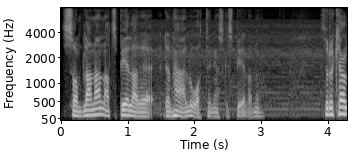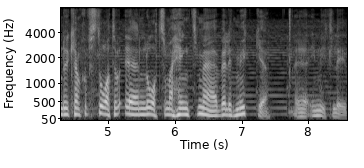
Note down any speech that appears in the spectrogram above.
som bland annat spelade den här låten jag ska spela nu. Så då kan du kanske förstå att det är en låt som har hängt med väldigt mycket eh, i mitt liv.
